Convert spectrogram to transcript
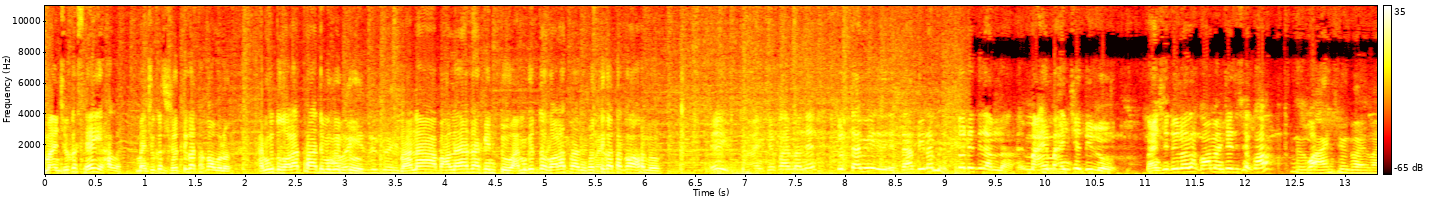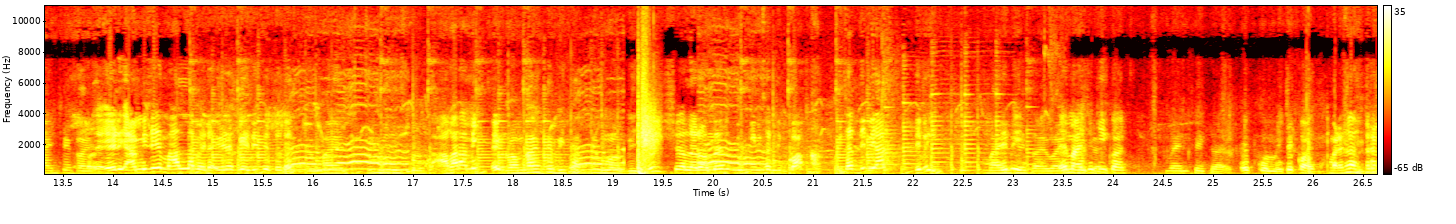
মানছে কয় সেই হাল মানছে কয় সত্যি কথা কবলো আমি কিন্তু গলাত পা দিব কিন্তু। না না ভালো আছে কিন্তু। আমি কিন্তু গলাত পা সত্যি কথা কখনো এই মানছে কয় মানে? তোর আমি যা দিলাম তোরে দিলাম না। মাই মানছে দিল। মানছে দিল না ক মানছে দিছে ক মানছে কয় মানছে কয়। এডি- আমি যে মারলাম এটা এটা কে তোদের আবার আমি এই রমজানকে শালা রমেশ দুই বিচার দিবি বিচার দিবি আর দিবি? কি কয় মানে তোরা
